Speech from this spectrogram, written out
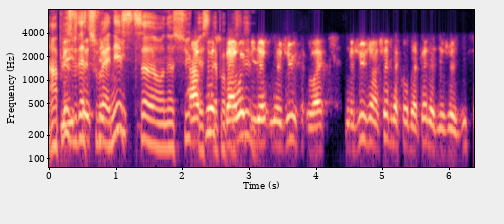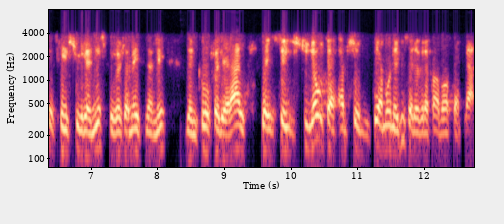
En plus, Mais vous êtes souverainiste, ça, on a su En que c'était pas ben oui, puis le, le juge, ouais, le juge en chef de la Cour d'appel a déjà dit que ce serait un souverainiste ne pourrait jamais être nommé d'une Cour fédérale. C'est c'est- une autre absurdité. À mon avis, ça ne devrait pas avoir sa place.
